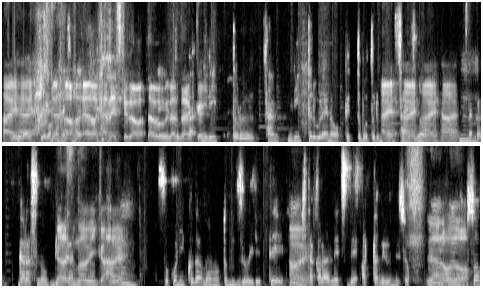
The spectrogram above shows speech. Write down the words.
はいはい。れぐらいって分かんないですけど、わかんないですけど、多え分ーとまあなんとなく。2リットル3 2リットルぐらいのペットボトルみたいなサイズの、はいはいはい。うんなんかガラスのビーガラスカーみたいなのビーカー、はい。うんそこに果物と水を入れて、はい下から熱で温めるんですよ。なるほど。そう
